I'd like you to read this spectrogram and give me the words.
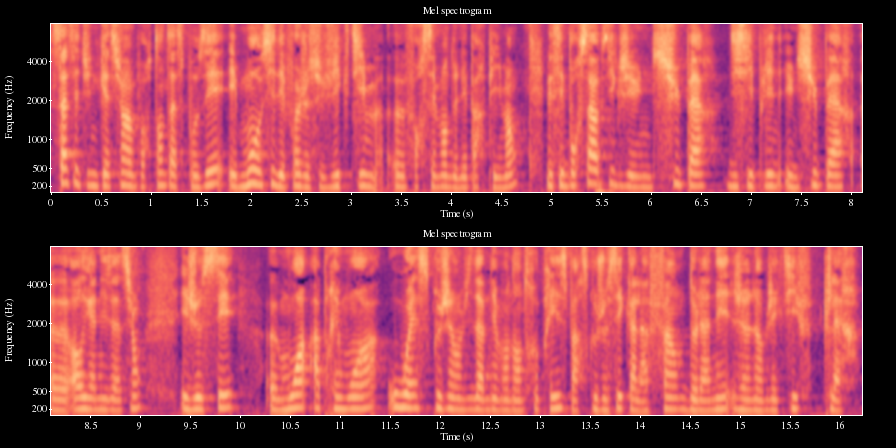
Ça, c'est une question importante à se poser. Et moi aussi, des fois, je suis victime euh, forcément de l'éparpillement. Mais c'est pour ça aussi que j'ai une super discipline, une super euh, organisation. Et je sais euh, mois après mois où est-ce que j'ai envie d'amener mon entreprise parce que je sais qu'à la fin de l'année, j'ai un objectif clair.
